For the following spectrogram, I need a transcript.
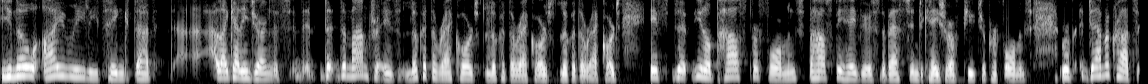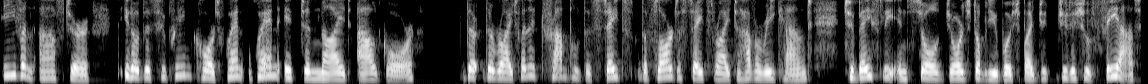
You know, I really think that, like any journalist, the, the, mantra is look at the record, look at the record, look at the record. If the you know past performance, past behaviour is the best indicator of future performance. Democrats, even after you know the Supreme Court, when when it denied Al Gore the, the right, when it trampled the states, the Florida state's right to have a recount, to basically install George W. Bush by ju- judicial fiat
